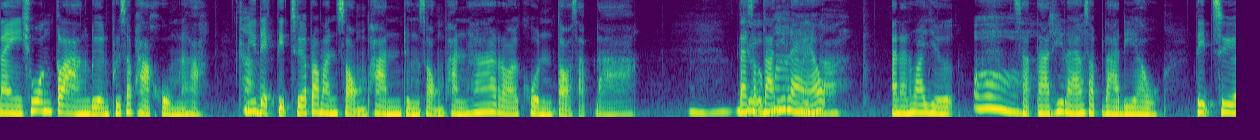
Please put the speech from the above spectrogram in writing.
ในช่วงกลางเดือนพฤษภาคมนะคะค่ะ มีเด็กติดเชื้อประมาณ 2,000 ถึง 2,500 คนต่อสัปดาห์ แต่สัปดาห์ที่แล้วเยอะมากเยนะอันนั้นว่าเยอะอ้อสัปดาห์ที่แล้วสัปดาห์เดียว ติดเชื้อ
